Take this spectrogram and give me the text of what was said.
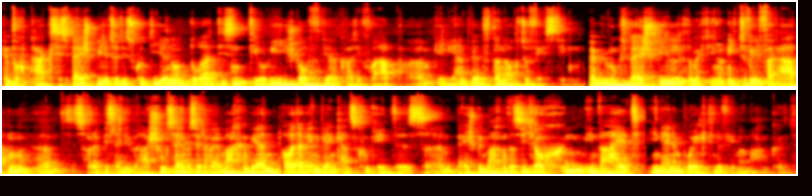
einfach Praxisbeispiele zu diskutieren und dort diesen Theoriestoff, der quasi vorab ähm, gelernt wird, dann auch zu festigen. Beim Übungsbeispiel, da möchte ich noch nicht zu viel verraten, ähm, das soll ein bisschen eine Überraschung sein, was wir da heuer machen werden, aber da werden wir ein ganz konkretes ähm, Beispiel machen, das ich auch in Wahrheit in einem Projekt in der Firma machen könnte.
